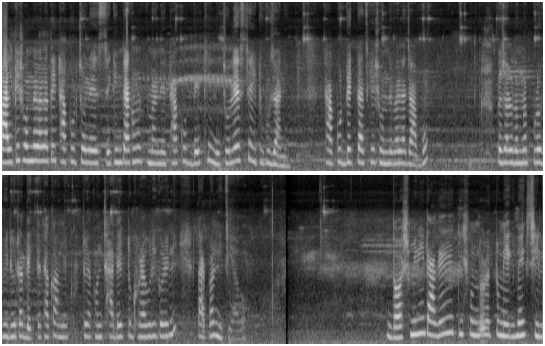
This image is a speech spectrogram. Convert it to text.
কালকে সন্ধেবেলাতেই ঠাকুর চলে এসছে, কিন্তু এখন মানে ঠাকুর দেখিনি, চলে এসছে, এইটুকু জানি। ঠাকুর দেখতে আজকে সন্ধেবেলা যাব। তো চলো তোমরা পুরো ভিডিওটা দেখতে থাকো, আমি একটু এখন ছাদে একটু ঘোরাঘুরি করে নিই, তারপর নিচে যাব। দশ মিনিট আগেই কি সুন্দর একটু মেঘ মেঘ ছিল,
